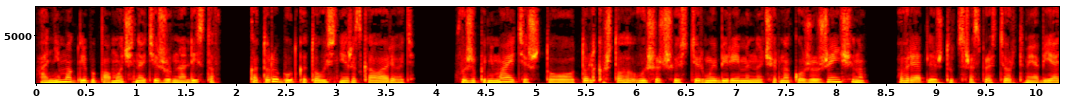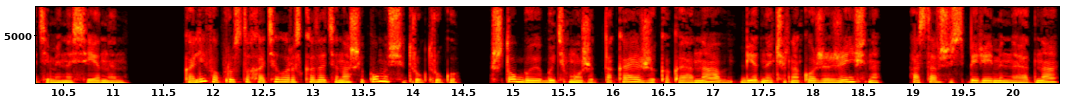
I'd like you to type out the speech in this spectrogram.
Они могли бы помочь найти журналистов, которые будут готовы с ней разговаривать. Вы же понимаете, что только что вышедшую из тюрьмы беременную чернокожую женщину вряд ли ждут с распростертыми объятиями на CNN. Калифа просто хотела рассказать о нашей помощи друг другу, чтобы, быть может, такая же, как и она, бедная чернокожая женщина, оставшись беременной одна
